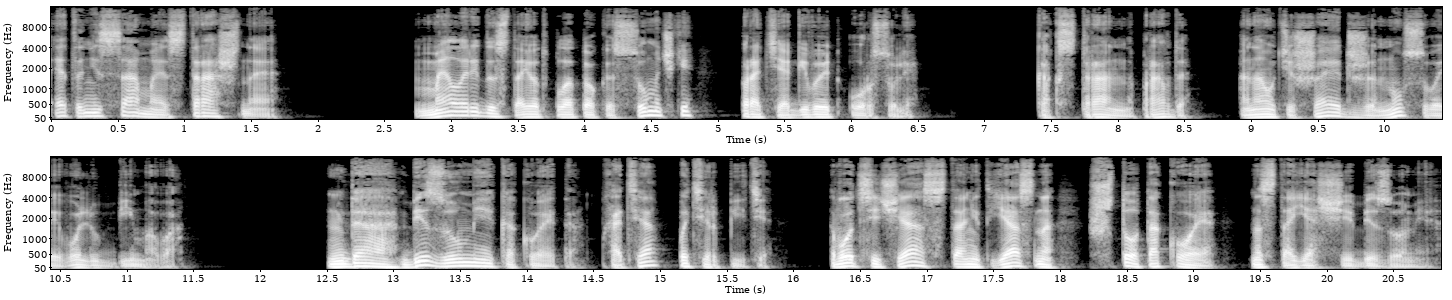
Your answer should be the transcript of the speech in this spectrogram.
это не самое страшное». Мэлори достает платок из сумочки, протягивает Урсуле. Как странно, правда? Она утешает жену своего любимого. Да, безумие какое-то. Хотя потерпите. Вот сейчас станет ясно, что такое настоящее безумие.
